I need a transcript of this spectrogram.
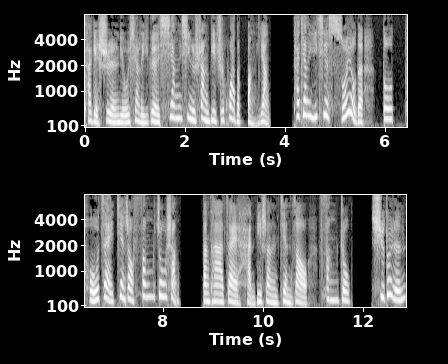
他给世人留下了一个相信上帝之话的榜样。他将一切所有的都投在建造方舟上。当他在海地上建造方舟，许多人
